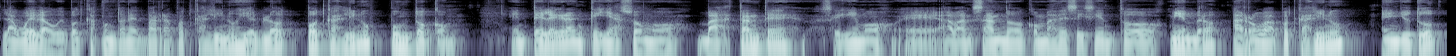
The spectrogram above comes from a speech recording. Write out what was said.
la web vpodcast.net barra podcastlinux y el blog podcastlinux.com. En Telegram, que ya somos bastantes, seguimos eh, avanzando con más de 600 miembros, arroba podcastlinux. En YouTube,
